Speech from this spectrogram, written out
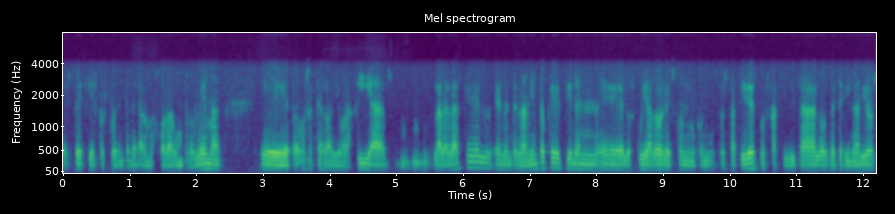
especies pues pueden tener a lo mejor algún problema eh, podemos hacer radiografías. La verdad es que el, entrenamiento que tienen eh, los cuidadores con, nuestros tapires pues facilita a los veterinarios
